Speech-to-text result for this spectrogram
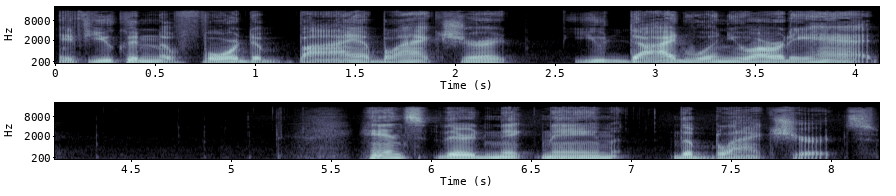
if you couldn't afford to buy a black shirt, you dyed one you already had. Hence their nickname, the Black Shirts.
